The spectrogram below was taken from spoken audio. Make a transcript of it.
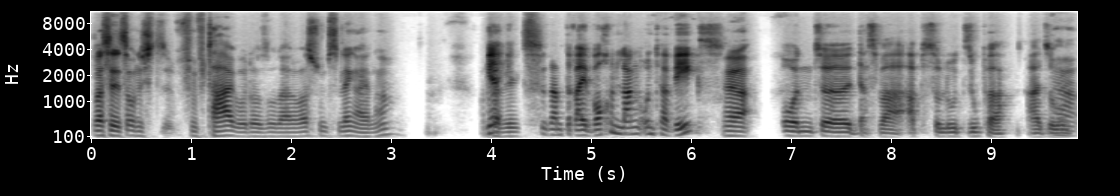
warst ja jetzt auch nicht fünf Tage oder so da, du warst schon ein bisschen länger, ne? Ja, Unterwegs. insgesamt drei Wochen lang unterwegs. Ja, Und äh, das war absolut super. Also Ja.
